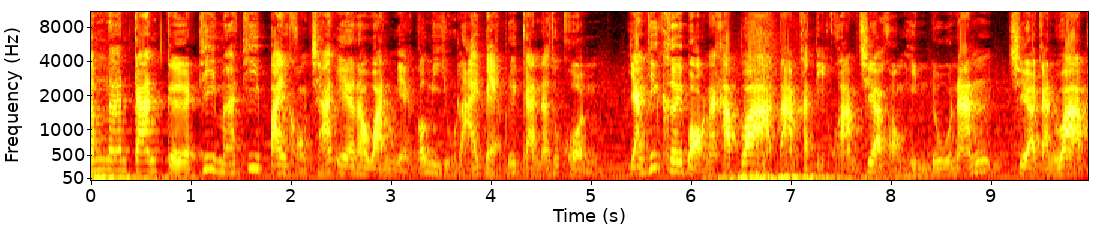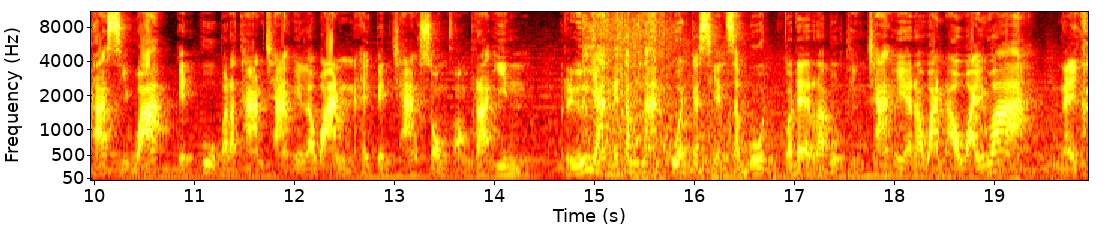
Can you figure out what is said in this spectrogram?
ตำนานการเกิดที่มาที่ไปของช้างเอราวัณเนี่ยก็มีอยู่หลายแบบด้วยกันนะทุกคน อย่างที่เคยบอกนะครับว่าตามคติความเชื่อของฮินดูนั้น เชื่อกันว่าพระศิวะเป็นผู้ประทานช้างเอราวัณให้เป็นช้างทรงของพระอินทร์ หรืออย่างในตำนานกวนเกษียณสมุทรก็ได้ระบุถึงช้างเอราวันเอาไว้ว่า ในข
